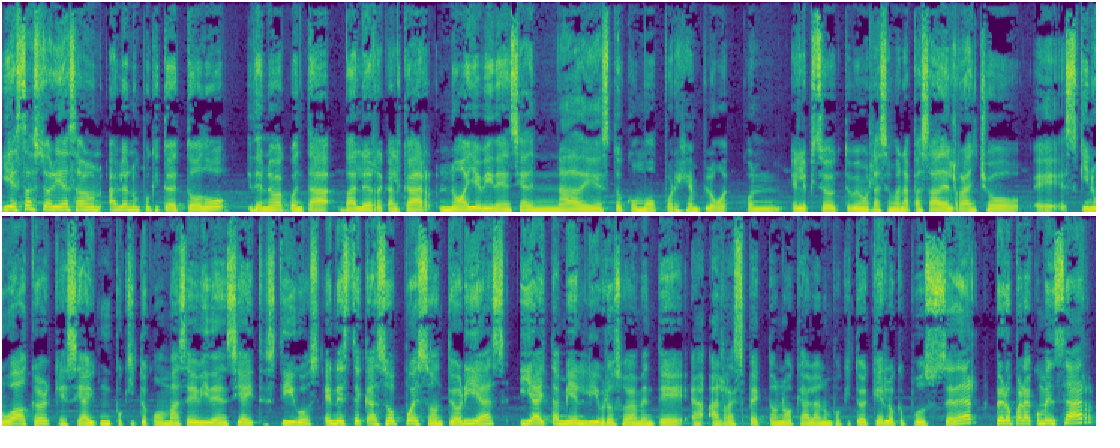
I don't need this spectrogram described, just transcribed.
Y estas teorías hablan un poquito de todo y de nueva cuenta vale recalcar, no hay evidencia de nada de esto como por ejemplo con el episodio que tuvimos la semana pasada del rancho eh, Skinwalker, que sí hay un poquito como más de evidencia y testigos. En este caso pues son teorías y hay también libros obviamente al respecto, ¿no? Que hablan un poquito de qué es lo que pudo suceder. Pero para comenzar,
